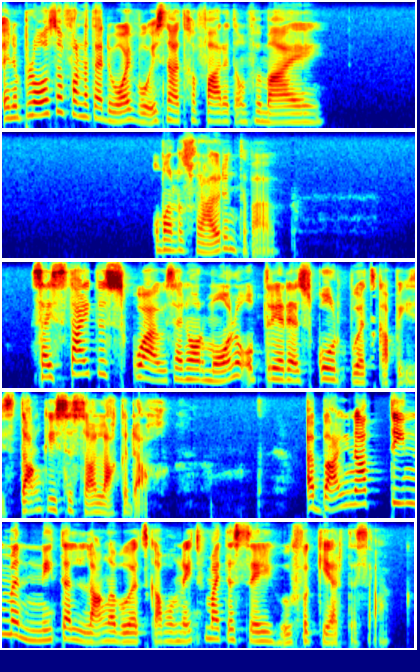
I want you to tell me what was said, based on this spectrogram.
En in plaas daarvan dat hy daai voice note gevat het om vir my om aan ons verhouding te bou. Sy status quo, sy normale optrede is kort boodskapies. Dankie Sissa, lekker dag. 'n Byna 10 minute lange boodskap om net vir my te sê hoe verkeerd is ek.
